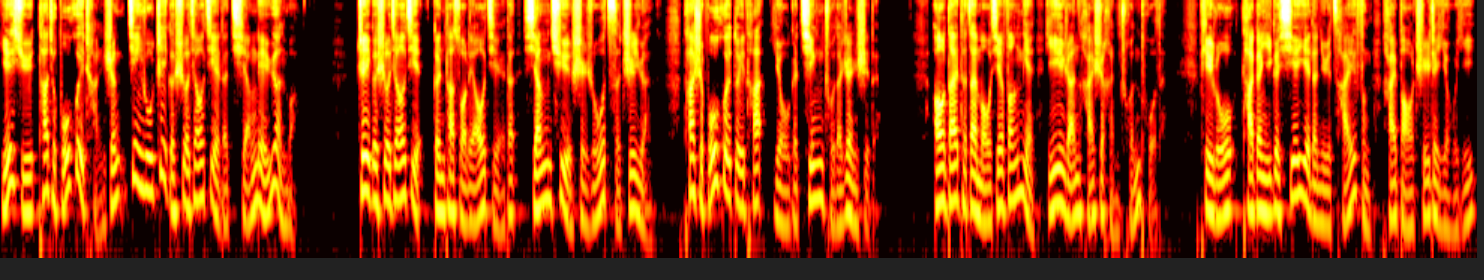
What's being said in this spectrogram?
也许他就不会产生进入这个社交界的强烈愿望。这个社交界跟他所了解的相去是如此之远，他是不会对他有个清楚的认识的。奥黛特在某些方面依然还是很淳朴的，譬如他跟一个歇业的女裁缝还保持着友谊，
